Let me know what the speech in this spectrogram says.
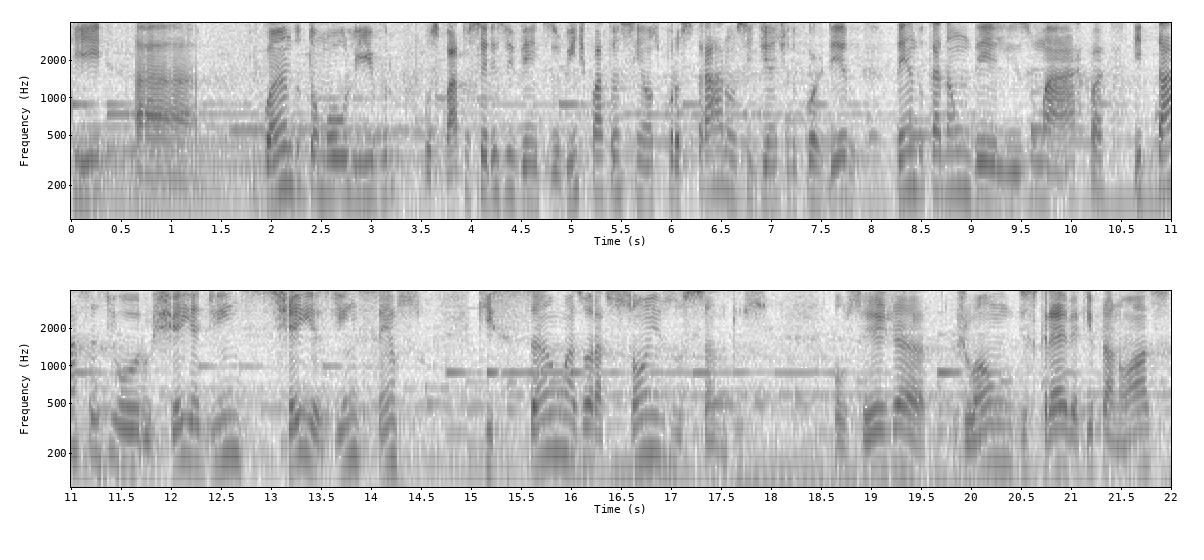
que a quando tomou o livro, os quatro seres viventes e os vinte e quatro anciãos prostraram-se diante do cordeiro, tendo cada um deles uma harpa e taças de ouro cheia de, cheias de incenso, que são as orações dos santos. Ou seja, João descreve aqui para nós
